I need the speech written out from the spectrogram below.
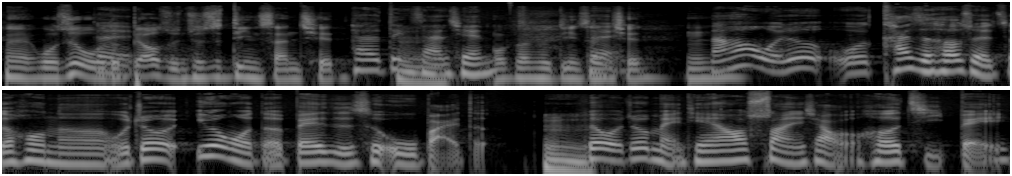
对，我觉得我的标准就是定三千，他就定三千，我标准定三千。然后我就我开始喝水之后呢，我就因为我的杯子是五百的，嗯，所以我就每天要算一下我喝几杯。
